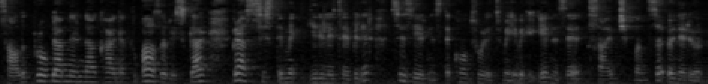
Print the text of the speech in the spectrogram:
sağlık problemlerinden kaynaklı bazı riskler biraz sistemi geriletebilir. Siz yerinizde kontrol etmeyi ve yerinize sahip çıkmanızı öneriyorum.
